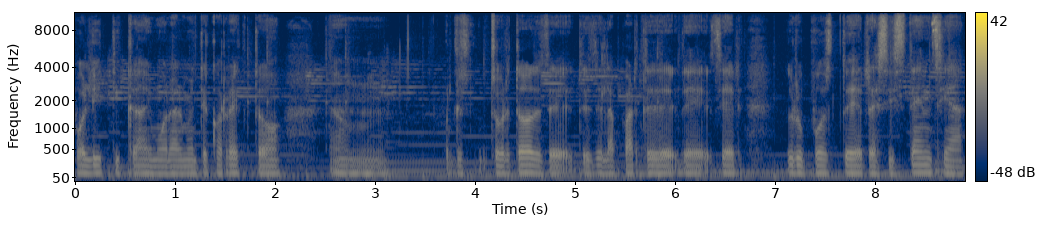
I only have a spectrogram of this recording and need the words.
política y moralmente correcto, porque sobre todo desde, desde la parte de, ser grupos de resistencia,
